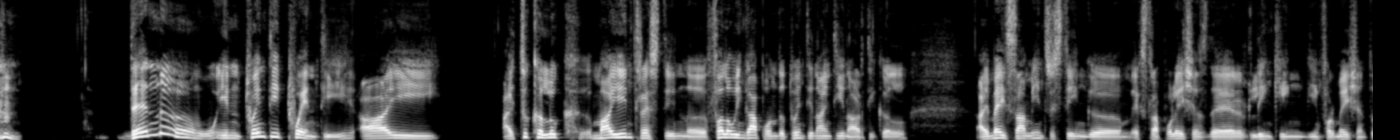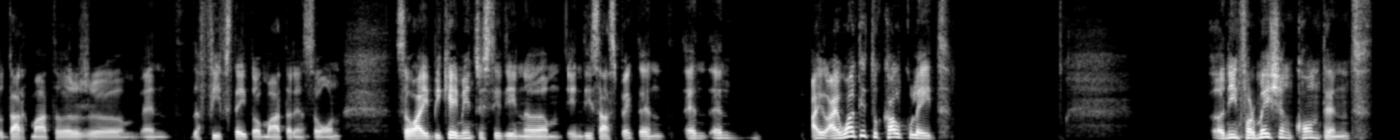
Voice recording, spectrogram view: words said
then uh, in 2020, I I took a look, my interest in uh, following up on the 2019 article. I made some interesting um, extrapolations there, linking information to dark matter um, and the fifth state of matter and so on. So I became interested in um, in this aspect, and and and I, I wanted to calculate an information content,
